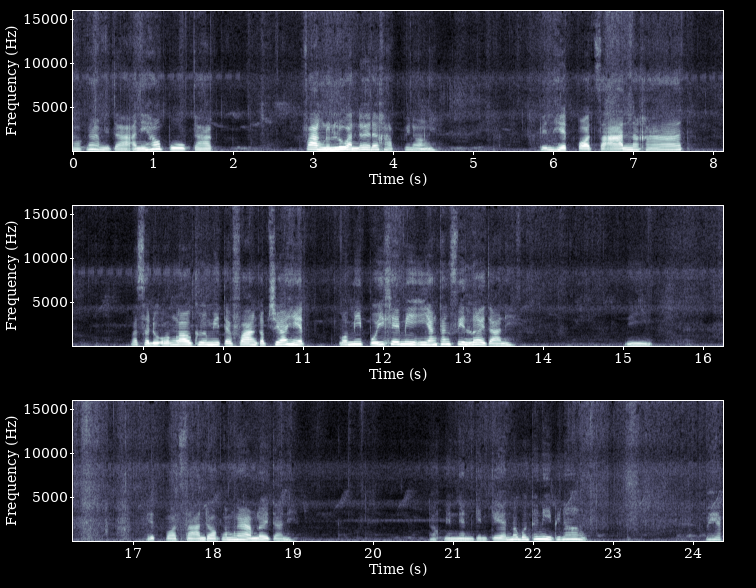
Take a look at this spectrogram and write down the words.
ดอกงามนี่จ้ะ อันนี้เฮาปลูกจากฟางล้วนๆเลยนะครับพี่น้องนี่ เป็นเห็ดปลอดสารนะคะ วัสดุของเราคือมีแต่ฟางกับเชื้อเห็ดบ่มีปุ๋ยเคมีอีหยังทั้งสิ้นเลยจ้านี่นี่เห็ดปลอดสารดอกงามๆเลยจ้านี่ดอกเน่นๆแกนๆมาบิ่งทั้งนี้พี่น้อง แบบ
